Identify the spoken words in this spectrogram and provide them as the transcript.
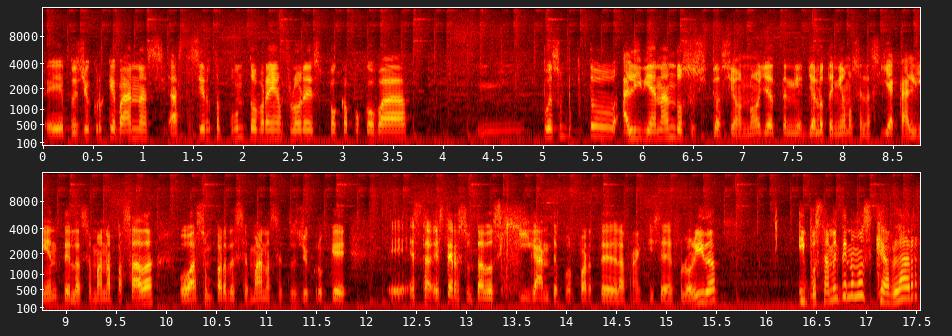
eh, pues yo creo que van hasta cierto punto Brian Flores poco a poco va mm, pues un poquito alivianando su situación, ¿no? Ya, ya lo teníamos en la silla caliente la semana pasada o hace un par de semanas, entonces yo creo que eh, este resultado es gigante por parte de la franquicia de Florida. Y pues también tenemos que hablar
